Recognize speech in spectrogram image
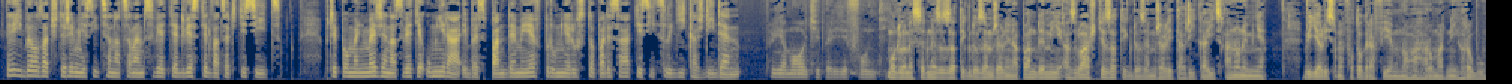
kterých bylo za čtyři měsíce na celém světě 220 tisíc. Připomeňme, že na světě umírá i bez pandemie v průměru 150 tisíc lidí každý den. Modleme se dnes za ty, kdo zemřeli na pandemii a zvláště za ty, kdo zemřeli tak říkajíc anonymně. Viděli jsme fotografie mnoha hromadných hrobů.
